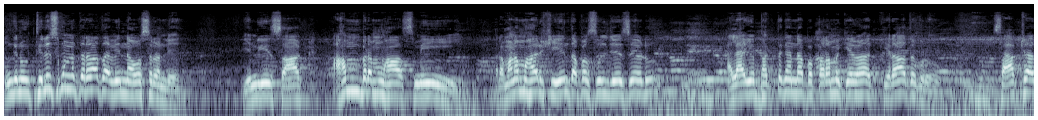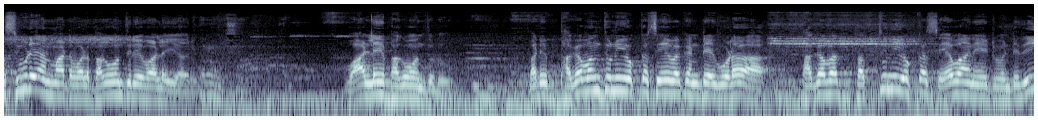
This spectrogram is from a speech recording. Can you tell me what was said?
ఇంక నువ్వు తెలుసుకున్న తర్వాత అవన్నీ అవసరం లేదు. ఎందుకు సా అహం బ్రహ్మాస్మి. రమణ మహర్షి ఏం తపస్సులు చేశాడు? అలాగే భక్త కన్నప్ప పరమ కిరా కిరాతకుడు. సాక్షాత్ శివుడే అన్నమాట వాళ్ళు భగవంతుడే వాళ్ళు అయ్యారు వాళ్ళే భగవంతుడు. మరి భగవంతుని యొక్క సేవ కంటే కూడా భగవద్భక్తుని యొక్క సేవ అనేటువంటిది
